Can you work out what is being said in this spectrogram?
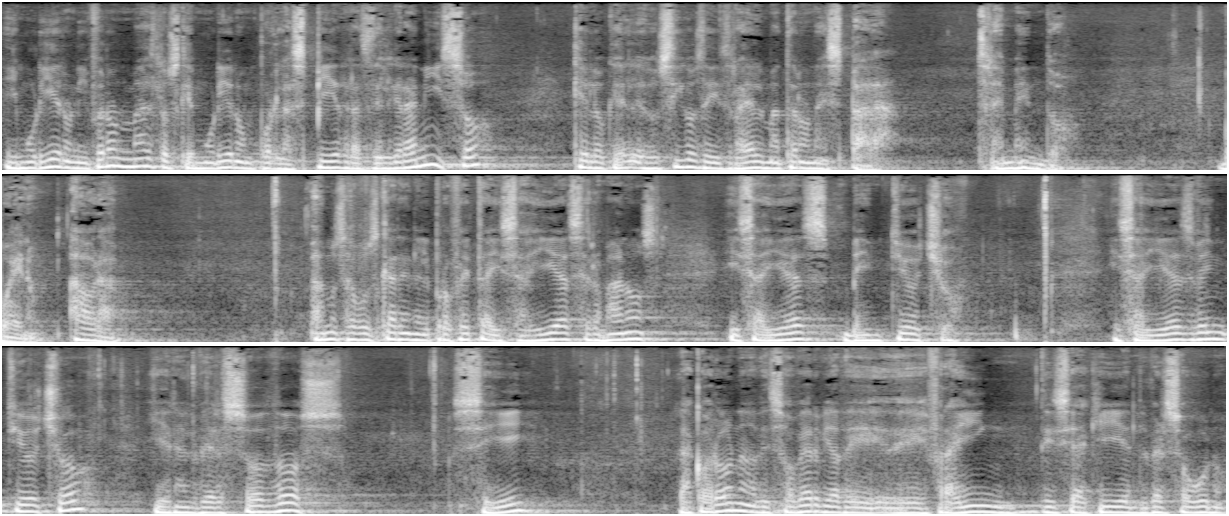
y murieron, y fueron más los que murieron por las piedras del granizo que lo que los hijos de Israel mataron a espada. Tremendo. Bueno, ahora vamos a buscar en el profeta Isaías, hermanos, Isaías 28. Isaías 28 y en el verso 2. Sí, la corona de soberbia de, Efraín, dice aquí en el verso 1.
